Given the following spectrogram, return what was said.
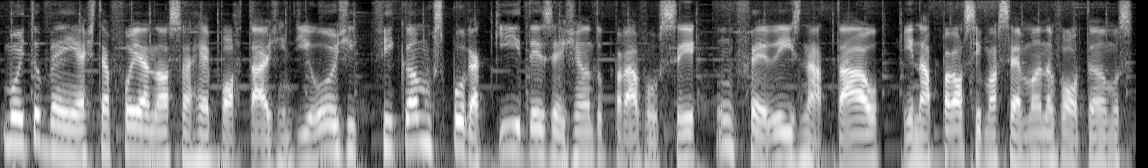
Muito bem, esta foi a nossa reportagem de hoje. Ficamos por aqui desejando para você um feliz Natal e na próxima semana voltamos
